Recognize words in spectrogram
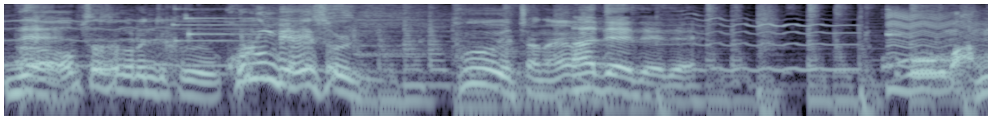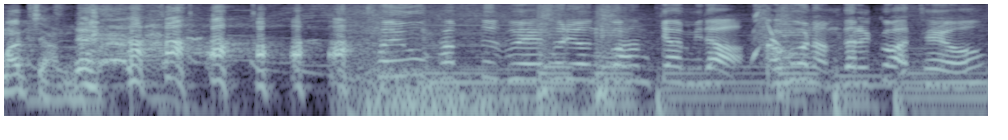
네. 어, 없어서 그런지 그 콜롬비아 해설 두였잖아요. 아, 네네네. 너무 안 맞지 않나? 서영욱 감스트 해설위원과 함께합니다. 각오가 남다를 것 같아요.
